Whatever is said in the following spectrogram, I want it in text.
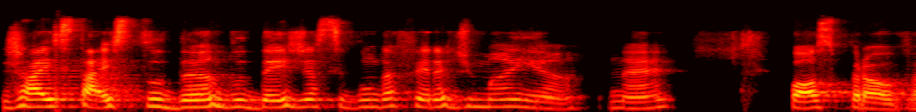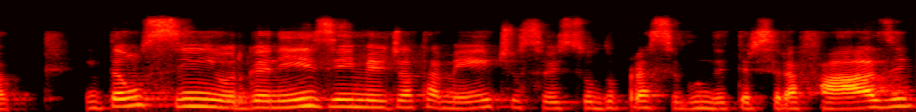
já está estudando desde a segunda-feira de manhã, né? Pós-prova. Então, sim, organize imediatamente o seu estudo para a segunda e terceira fase.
